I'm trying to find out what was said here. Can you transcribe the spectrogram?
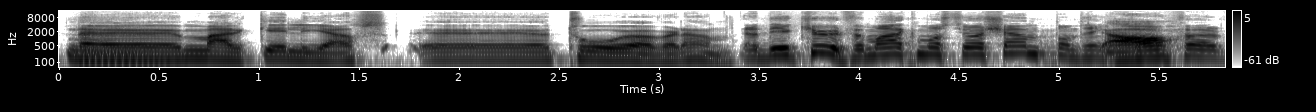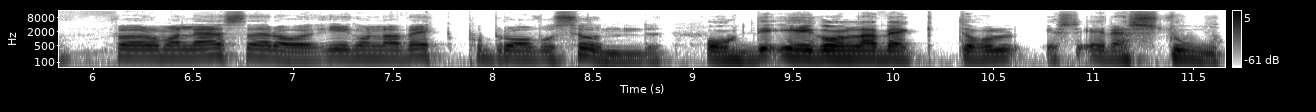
när mm. Mark Elias eh, tog över den. Ja, det är kul för Mark måste ju ha känt någonting. Ja. För, för om man läser då, Egon Lavec på Bravo Sund. Och det, Egon Lavec, då är det stort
